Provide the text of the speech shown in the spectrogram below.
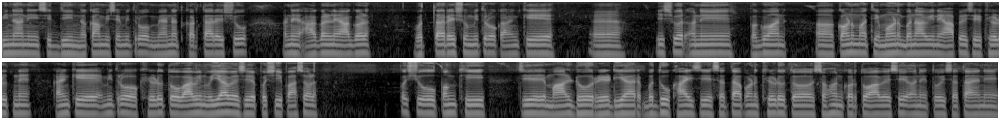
વિનાની સિદ્ધિ નકામી છે મિત્રો. મહેનત કરતા રહીશું અને આગળ ને આગળ વધતા રહીશું મિત્રો. કારણ કે ઈશ્વર અને ભગવાન કણમાંથી મણ બનાવીને આપે છે ખેડૂતને. કારણ કે મિત્રો, ખેડૂતો વાવીને વહી આવે છે, પછી પાછળ પશુ, પંખી, જે માલઢોર, રેઢિયાર બધું ખાય છે. છતાં પણ ખેડૂત સહન કરતો આવે છે અને તોય છતાં એને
